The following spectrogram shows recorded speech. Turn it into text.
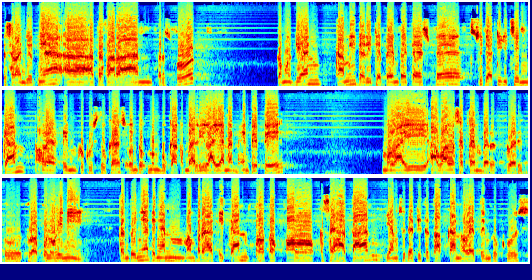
Selanjutnya uh, atas arahan tersebut, kemudian kami dari DPM PTSP sudah diizinkan oleh tim gugus tugas untuk membuka kembali layanan MPP mulai awal September 2020 ini. Tentunya dengan memperhatikan protokol kesehatan yang sudah ditetapkan oleh tim gugus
